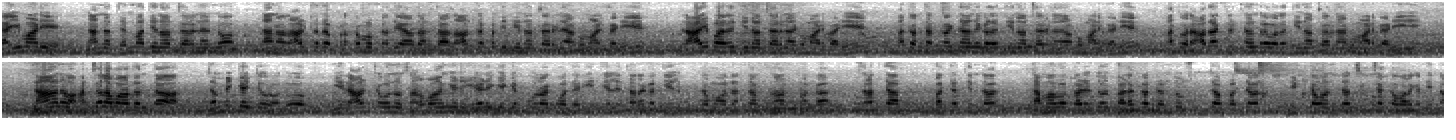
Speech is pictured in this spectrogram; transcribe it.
ದಯಮಾಡಿ ನನ್ನ ಜನ್ಮ ದಿನಾಚರಣೆಯನ್ನು ನಾನು ರಾಷ್ಟ್ರದ ಪ್ರಥಮ ಪ್ರಜೆಯಾದಂಥ ರಾಷ್ಟ್ರಪತಿ ದಿನಾಚರಣೆ ಹಾಗೂ ಮಾಡಬೇಡಿ. ರಾಯಭಾರಿ ದಿನಾಚರಣೆ ಹಾಗೂ ಮಾಡಬೇಡಿ, ಅಥವಾ ತತ್ವಜ್ಞಾನಿಗಳ ದಿನಾಚರಣೆ ಹಾಗೂ ಮಾಡಬೇಡಿ, ಅಥವಾ ರಾಧಾಕೃಷ್ಣನ್ರವರ ದಿನಾಚರಣೆ ಹಾಗೂ ಮಾಡಬೇಡಿ. ನಾನು ಅಚಲವಾದಂಥ ನಂಬಿಕೆ ಇಟ್ಟಿರೋದು ಈ ರಾಷ್ಟ್ರವನ್ನು ಸರ್ವಾಂಗೀಣ ಏಳಿಗೆಗೆ ಪೂರಕವಾದ ರೀತಿಯಲ್ಲಿ ತರಗತಿಯಲ್ಲಿ ಉತ್ತಮವಾದಂಥ ಗುಣಾತ್ಮಕ ಶ್ರದ್ಧಾ ಬದ್ಧತೆಯಿಂದ ತಮವ ಕಳೆದು ಬೆಳಕ ತಂದು ಶುದ್ಧ, ಬದ್ಧ, ನಿಷ್ಠವಂತ ಶಿಕ್ಷಕ ವರ್ಗದಿಂದ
